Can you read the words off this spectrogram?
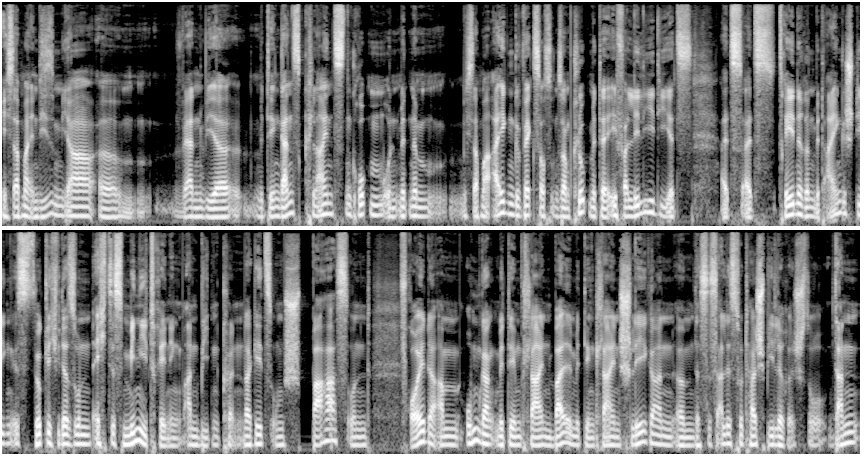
ich sag mal, in diesem Jahr ähm, werden wir mit den ganz kleinsten Gruppen und mit einem, ich sag mal, Eigengewächs aus unserem Club, mit der Eva Lilly, die jetzt als, als Trainerin mit eingestiegen ist, wirklich wieder so ein echtes Mini-Training anbieten können. Da geht es um Spaß und Freude am Umgang mit dem kleinen Ball, mit den kleinen Schlägern. Ähm, das ist alles total spielerisch. So, dann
